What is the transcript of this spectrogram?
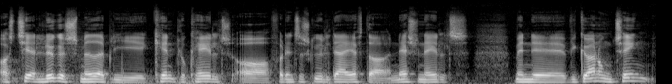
os til at lykkes med at blive kendt lokalt og for den til skyld derefter nationalt. Men øh, vi gør nogle ting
